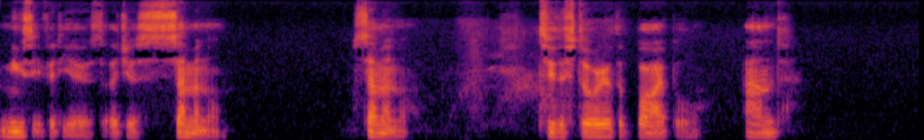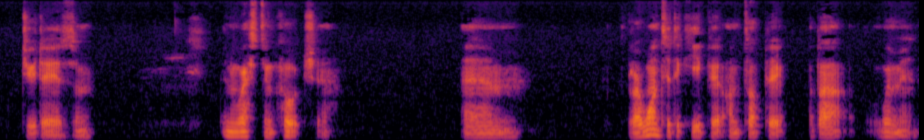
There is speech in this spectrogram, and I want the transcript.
music videos that are just seminal, seminal to the story of the Bible and Judaism in Western culture. Um, but I wanted to keep it on topic about women.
